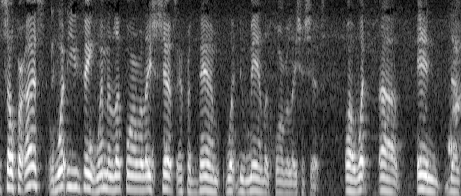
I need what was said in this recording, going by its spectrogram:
so for us, what do you think women look for in relationships, and for them, what do men look for in relationships, or what uh, in the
